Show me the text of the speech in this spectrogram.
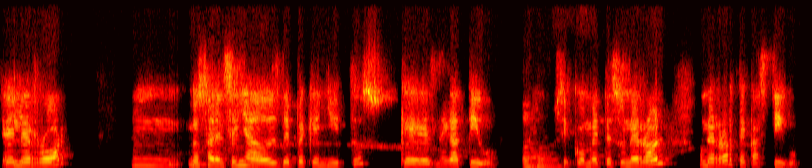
el error mm, nos han enseñado desde pequeñitos que es negativo. Si cometes un error, un error te castigo.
